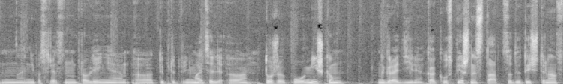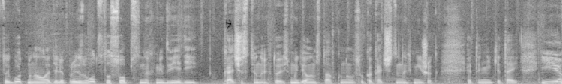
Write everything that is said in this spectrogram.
непосредственно направления э, «Ты предприниматель» э, тоже по мишкам наградили. Как успешный старт. За 2013 год мы наладили производство собственных медведей качественных. То есть мы делаем ставку на высококачественных мишек. Это не Китай. И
